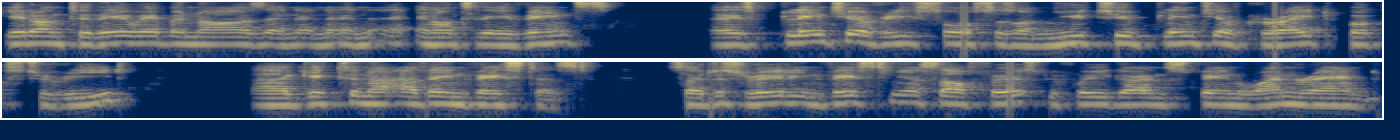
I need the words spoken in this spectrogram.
Get onto their webinars and, and, and, and onto their events. There's plenty of resources on YouTube, plenty of great books to read. Uh, get to know other investors. So just really invest in yourself first before you go and spend one rand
